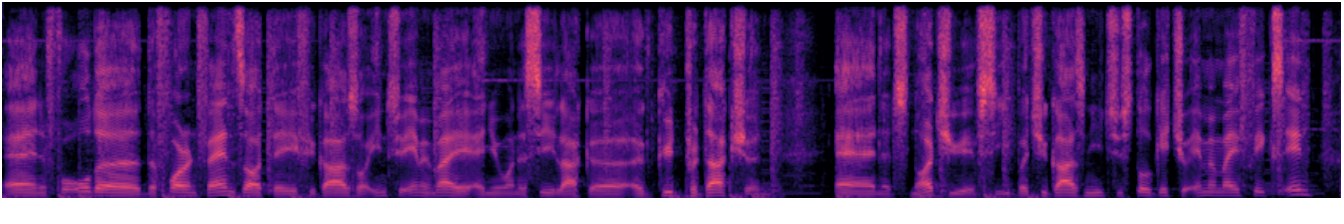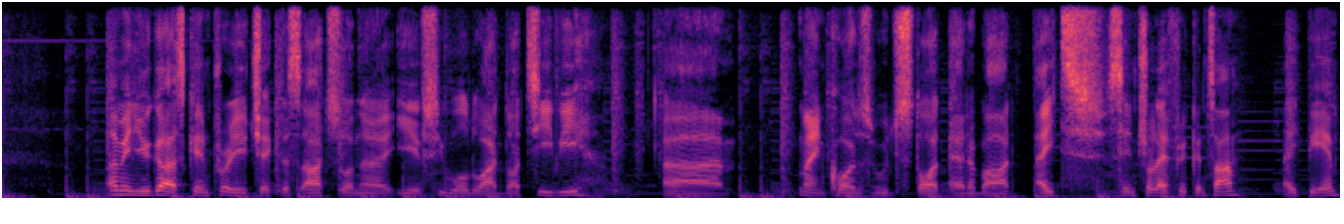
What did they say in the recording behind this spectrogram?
And for all the the foreign fans out there, if you guys are into MMA and you want to see like a, a good production, and it's not UFC, but you guys need to still get your MMA fix in. I mean, you guys can probably check this out on uh, EFCWorldwide.tv. Um, main cards would start at about 8 Central African time, 8 p.m.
